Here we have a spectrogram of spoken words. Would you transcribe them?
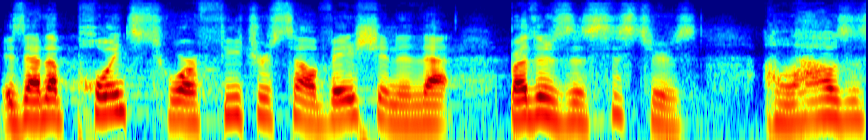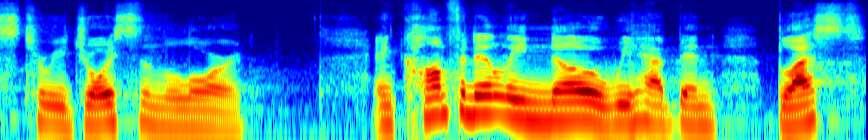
is that it points to our future salvation, and that, brothers and sisters, allows us to rejoice in the Lord and confidently know we have been blessed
